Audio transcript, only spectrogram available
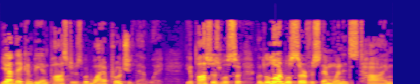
Yeah, they can be imposters, but why approach it that way? The apostles will, the Lord will surface them when it's time.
